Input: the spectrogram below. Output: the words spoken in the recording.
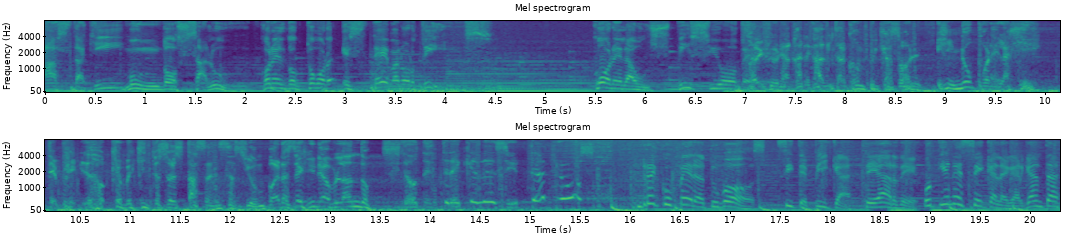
Hasta aquí Mundo Salud con el doctor Esteban Ortiz. Con el auspicio de... Soy una garganta con picazón y no por el ají. Te pido que me quites esta sensación para seguir hablando. Si no, tendré que decirte adiós. Recupera tu voz. Si te pica, te arde o tienes seca la garganta,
